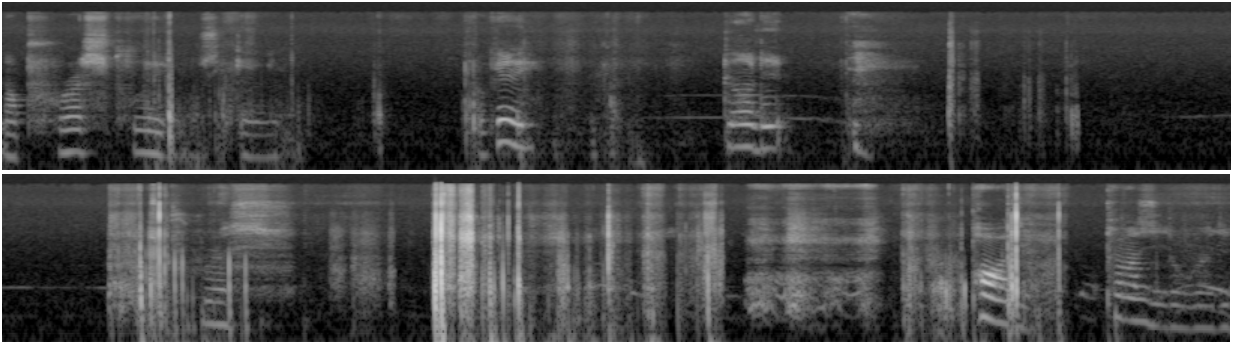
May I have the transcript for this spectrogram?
Now press play. Okay. Got it. Pause it. Pause it already.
